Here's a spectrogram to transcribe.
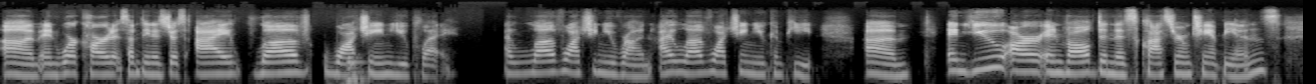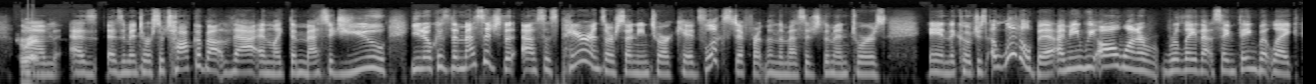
um, and work hard at something is just I love watching you play. I love watching you run. I love watching you compete. Um, and you are involved in this classroom champions um, as as a mentor. So talk about that and like the message you you know because the message that us as parents are sending to our kids looks different than the message the mentors and the coaches a little bit. I mean, we all want to relay that same thing, but like,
